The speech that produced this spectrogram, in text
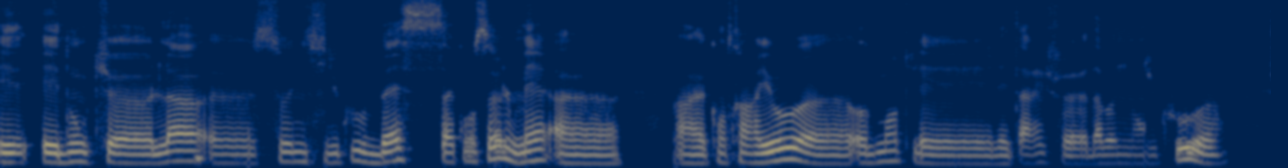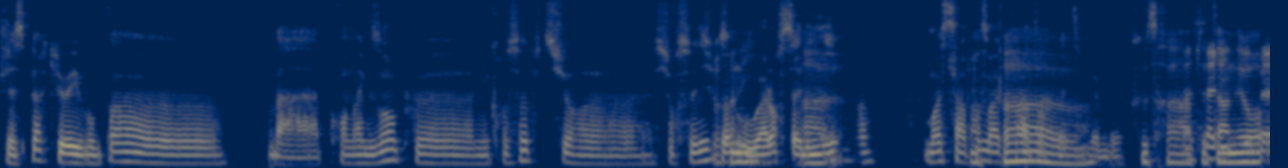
et, et donc euh, là, euh, Sony, du coup, baisse sa console, mais euh, à contrario, euh, augmente les, les tarifs d'abonnement. Du coup, euh, j'espère qu'ils vont pas euh, bah, prendre exemple euh, Microsoft sur, euh, sur Sony, Sur quoi, Sony. ou alors s'aligner. Ah, quoi. Moi, c'est un peu ma crainte, pas. en fait. euh, mais bon. Ce sera Ah, peut-être un euro bah,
